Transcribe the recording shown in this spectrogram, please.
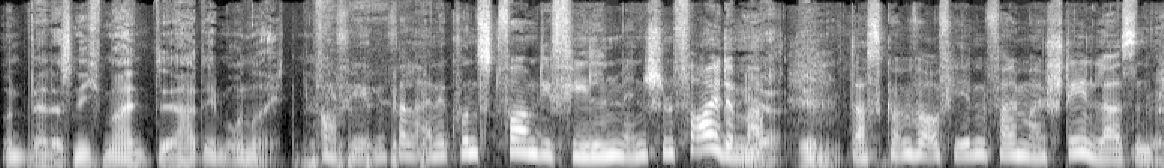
Und wer das nicht meint, der hat eben Unrecht. Auf jeden Fall eine Kunstform, die vielen Menschen Freude macht. Ja, das können wir auf jeden Fall mal stehen lassen. Ja.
